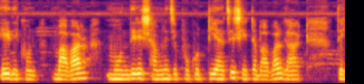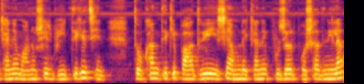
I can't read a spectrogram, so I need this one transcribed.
এই দেখুন, বাবার মন্দিরের সামনে যে পুকুরটি আছে সেটা বাবার ঘাট। তো এখানে মানুষের ভিড় দেখেছেন? তো ওখান থেকে পা ধুয়ে এসে আমরা এখানে পুজোর প্রসাদ নিলাম,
